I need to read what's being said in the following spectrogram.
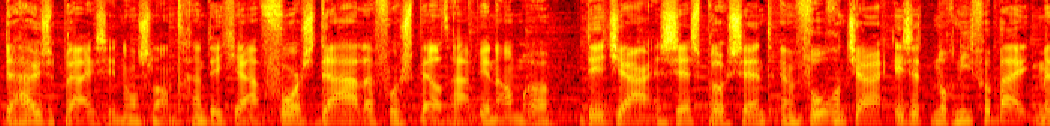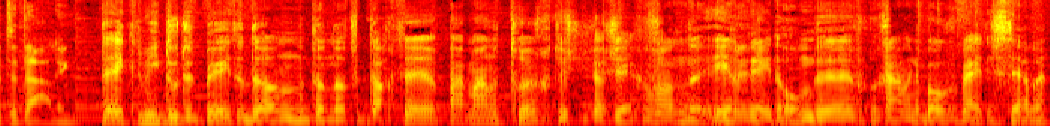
De huizenprijzen in ons land gaan dit jaar fors dalen, voorspelt ABN AMRO. Dit jaar 6% en volgend jaar is het nog niet voorbij met de daling. De economie doet het beter dan, dan dat we dachten een paar maanden terug. Dus je zou zeggen van de eerder reden om de ramen naar boven bij te stellen.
